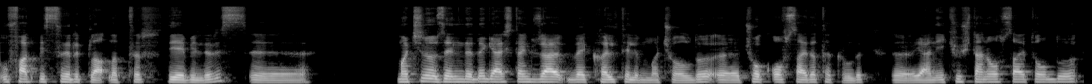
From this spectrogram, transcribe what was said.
ufak bir sıyrıkla atlatır diyebiliriz. Maçın özelinde de gerçekten güzel ve kaliteli bir maç oldu. Çok offside'a takıldık. Yani 2-3 tane offside oldu.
